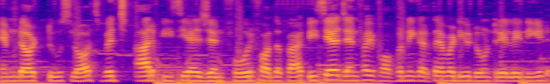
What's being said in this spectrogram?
M dot two slots which are P C I gen four for the fact P C I gen five offer नहीं करता है but you don't really need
